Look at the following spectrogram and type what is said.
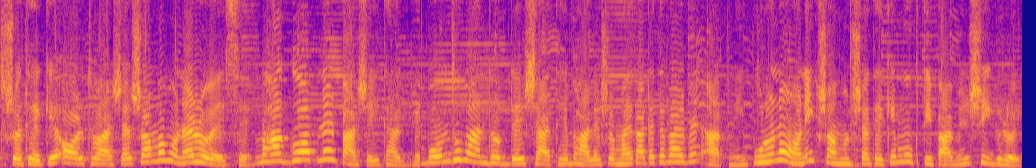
উৎস থেকে অর্থ আসার সম্ভাবনা রয়েছে। ভাগ্য আপনার পাশেই থাকবে। বন্ধু বান্ধবদের সাথে ভালো সময় কাটাতে পারবেন আপনি। পুরনো অনেক সমস্যা থেকে মুক্তি পাবেন শীঘ্রই।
